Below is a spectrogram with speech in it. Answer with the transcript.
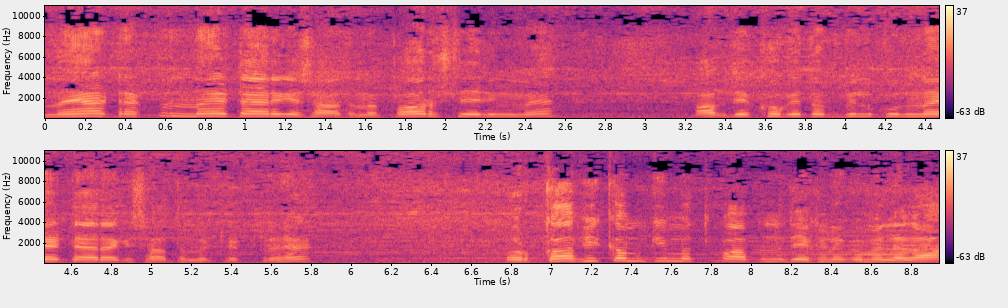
नया ट्रैक्टर नए टायर के साथ में पावर स्टेयरिंग में। आप देखोगे तो बिल्कुल नए टायर के साथ में ट्रैक्टर है और काफ़ी कम कीमत पर आपने देखने को मिलेगा।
